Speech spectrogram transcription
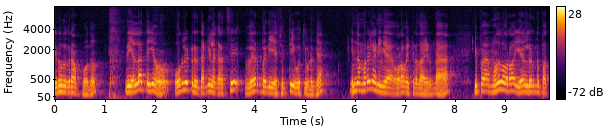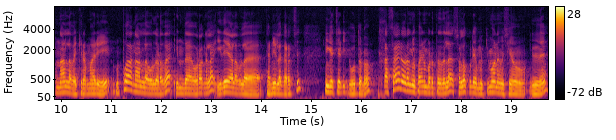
இருபது கிராம் போதும். இது எல்லாத்தையும் ஒரு லிட்டர் தண்ணியில் கரைச்சி வேர்பதியை சுற்றி ஊற்றி விடுங்க. இந்த முறையில் நீங்கள் உரம் வைக்கிறதா இருந்தால் இப்போ முதல் உரம் ஏழுலேருந்து பத்து நாளில் வைக்கிற மாதிரி முப்பது நாளில் ஒரு தடவை இந்த உரங்களை இதே அளவில் தண்ணியில் கரைச்சி நீங்கள் செடிக்கு ஊற்றணும். ரசாயன உரங்கள் பயன்படுத்துறதில் சொல்லக்கூடிய முக்கியமான விஷயம் இதுதான்.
